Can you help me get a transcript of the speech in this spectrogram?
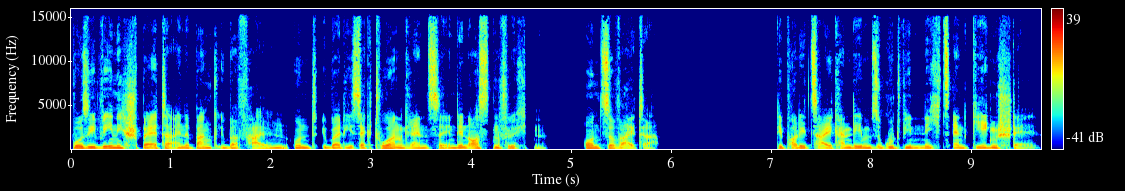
wo sie wenig später eine Bank überfallen und über die Sektorengrenze in den Osten flüchten. Und so weiter. Die Polizei kann dem so gut wie nichts entgegenstellen.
